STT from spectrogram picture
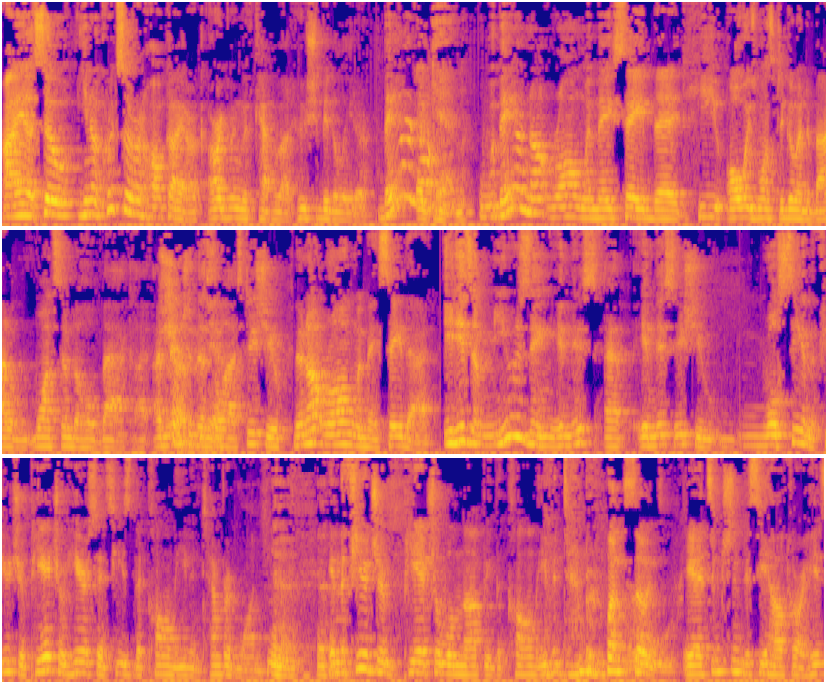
I uh, so you know, Quicksilver and Hawkeye are arguing with Cap about who should be the leader. They are not, Again. They are not wrong when they say that he always wants to go into battle, and wants them to hold back. I, I Sure, mentioned this yeah. the last issue. They're not wrong when they say that. It is amusing in this uh, in this issue. We'll see in the future. Pietro here says he's the calm, even tempered one. in the future, Pietro will not be the calm, even tempered one. So it's, yeah, it's interesting to see how far his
